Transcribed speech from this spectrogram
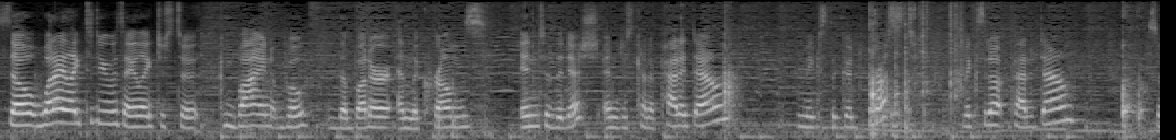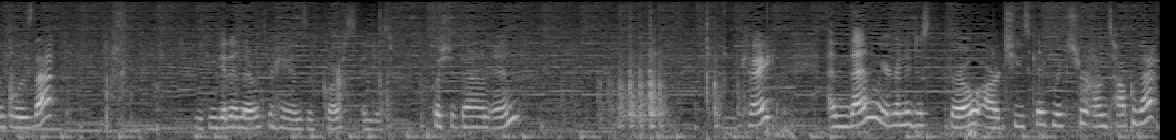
So what I like to do is I like just to combine both the butter and the crumbs into the dish and just kind of pat it down. It makes the good crust. Mix it up, pat it down. Simple as that. You can get in there with your hands, of course, and just push it down in. Okay, and then we're gonna just throw our cheesecake mixture on top of that.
